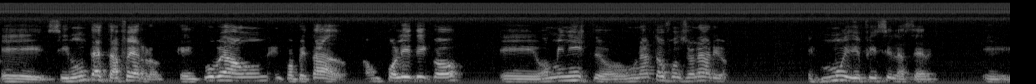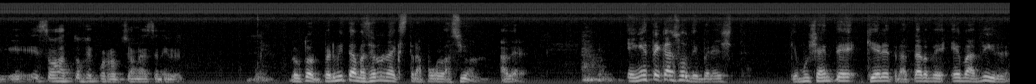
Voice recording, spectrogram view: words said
Eh, sin un testaferro que encube a un encopetado, a un político, eh, un ministro o un alto funcionario, es muy difícil hacer eh, esos actos de corrupción a ese nivel. Doctor, permítame hacer una extrapolación. A ver, en este caso de Brecht, que mucha gente quiere tratar de evadir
